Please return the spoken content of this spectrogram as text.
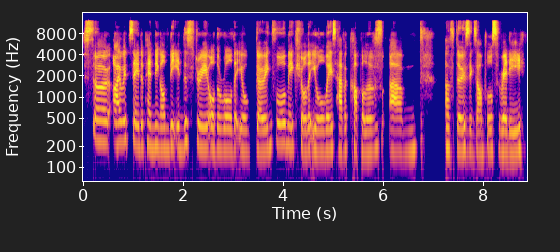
So I would say, depending on the industry or the role that you're going for, make sure that you always have a couple of um of those examples ready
